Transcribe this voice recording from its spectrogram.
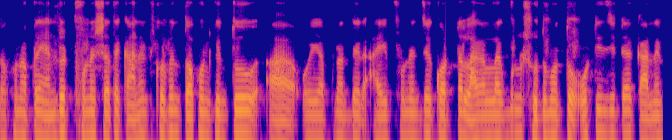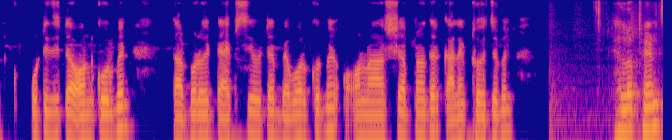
যখন আপনি অ্যান্ড্রয়েড ফোনের সাথে কানেক্ট করবেন, তখন কিন্তু ওই আপনাদের আইফোনের যে কর্ডটা লাগান লাগবে না, শুধুমাত্র ওটিজিটা কানেক্ট ওটিজিটা অন করবেন। তারপর ওই টাইপ সি ওইটা ব্যবহার করবেন। অনায়াসে আপনাদের কানেক্ট হয়ে যাবেন। হ্যালো ফ্রেন্ডস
